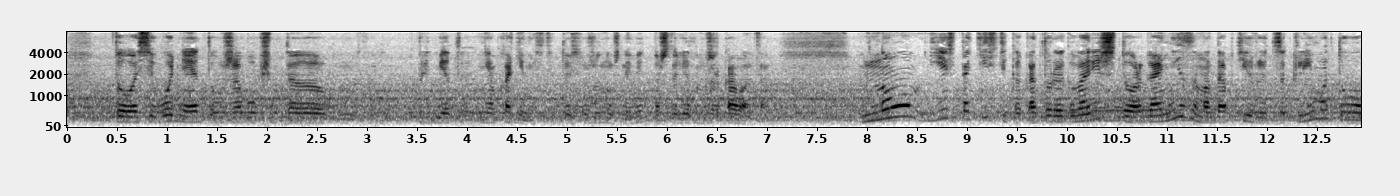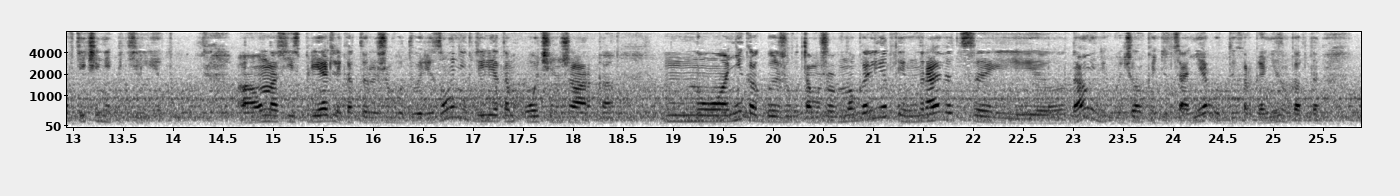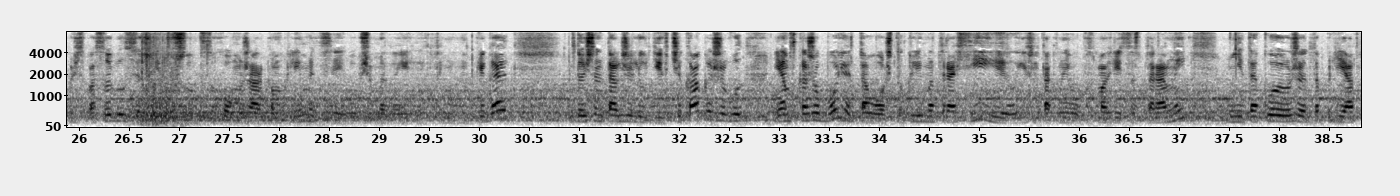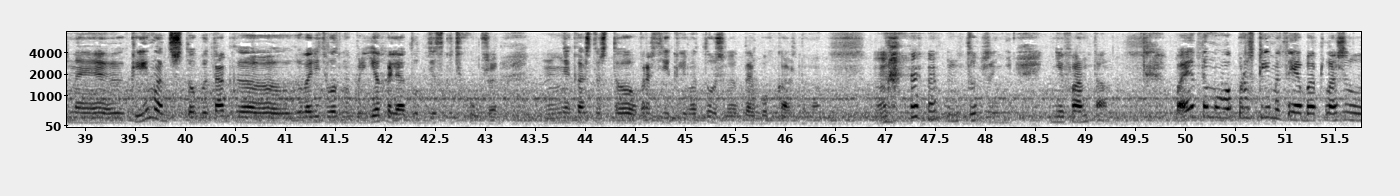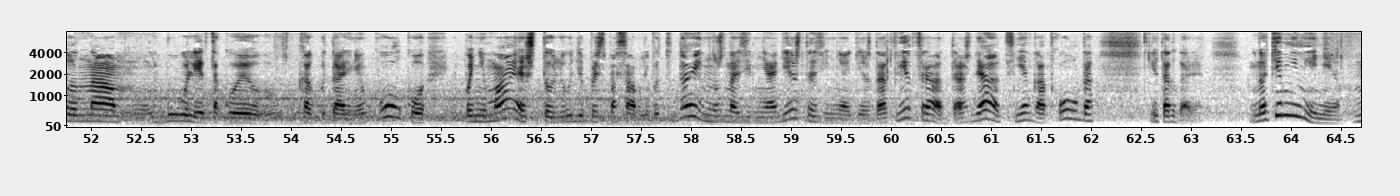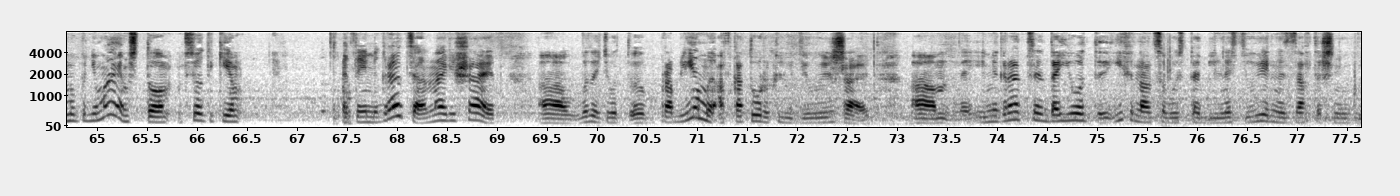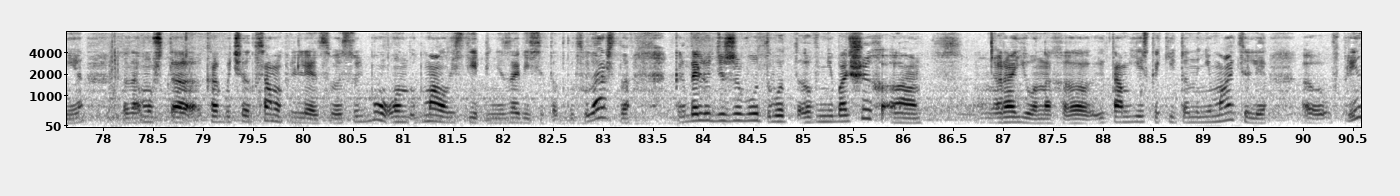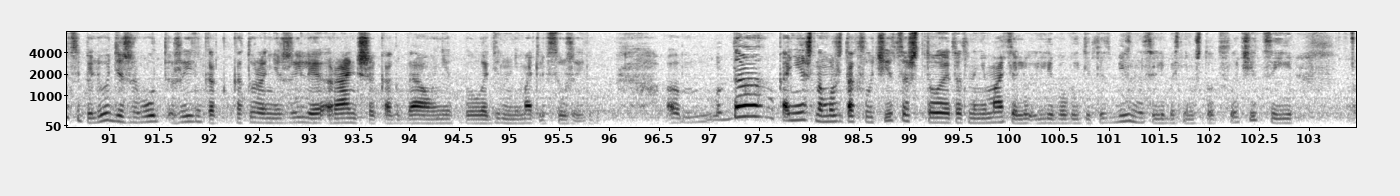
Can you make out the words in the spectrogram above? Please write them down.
то сегодня это уже, в общем-то, предмет необходимости. То есть уже нужно иметь, потому что летом жарковато. Но есть статистика, которая говорит, что организм адаптируется к климату в течение пяти лет. А у нас есть приятели, которые живут в Аризоне, где летом очень жарко но они как бы живут там уже много лет, им нравится, и да, у них включен кондиционер, вот их организм как-то приспособился жить в сухом и жарком климате, и, в общем, это их не напрягает. Точно так же люди в Чикаго живут. Я вам скажу более того, что климат России, если так на него посмотреть со стороны, не такой уже это приятный климат, чтобы так э, говорить, вот мы приехали, а тут, дескать, хуже. Мне кажется, что в России климат тоже, дай бог каждому, тоже не, фонтан. Поэтому вопрос климата я бы отложила на более такую как бы дальнюю полку, понимая, что люди приспосабливаются. Да, им нужна зимняя одежда, зимняя одежда от ветра, от дождя, от снега, от холода и так далее. Но тем не менее, мы понимаем, что все-таки эта иммиграция, она решает а, вот эти вот э, проблемы, от которых люди уезжают. А, иммиграция дает и финансовую стабильность, и уверенность в завтрашнем дне, потому что как бы человек сам определяет свою судьбу, он в малой степени зависит от государства. Когда люди живут вот в небольших а, районах, э, и там есть какие-то наниматели, э, в принципе, люди живут жизнь, как, которой они жили раньше, когда у них был один наниматель всю жизнь. Эм, да, конечно, может так случиться, что этот наниматель либо выйдет из бизнеса, либо с ним что-то случится, и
